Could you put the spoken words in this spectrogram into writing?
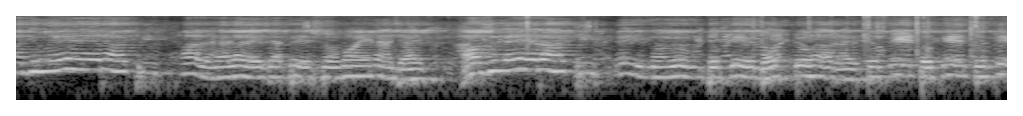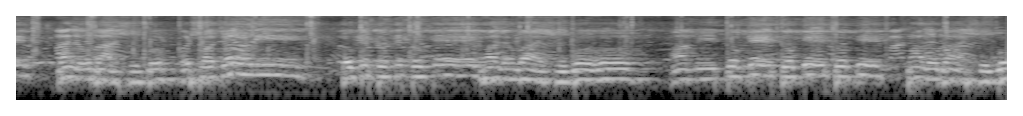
আগলে রাখি আর হেলায় যাতে সময় না যায় আগলে রাখি এই নয়ন তোকে, বড্ড হারায় তোকে তোকে তোকে। ভালোবাসি গো সজনী, তোকে তোকে তোকে ভালোবাসবো। আমি তোকে তোকে তোকে ভালোবাসবো।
